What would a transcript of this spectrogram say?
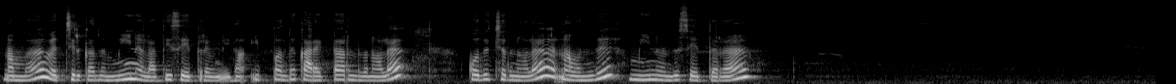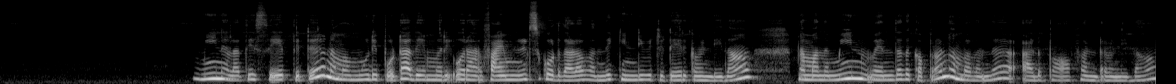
நம்ம வச்சுருக்க அந்த மீன் எல்லாத்தையும் சேர்த்துற வேண்டியதான் இப்போ வந்து கரெக்டாக இருந்ததுனால கொதித்ததுனால நான் வந்து மீன் வந்து சேர்த்துறேன். மீன் எல்லாத்தையும் சேர்த்துட்டு நம்ம மூடி போட்டு அதே மாதிரி ஒரு ஃபைவ் மினிட்ஸ்க்கு ஒரு தடவை வந்து கிண்டி விட்டுட்டே இருக்க வேண்டியதான் நம்ம அந்த மீன் வெந்ததுக்கப்புறம் நம்ம வந்து அடுப்பை ஆஃப் பண்ணுற வேண்டியதான்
